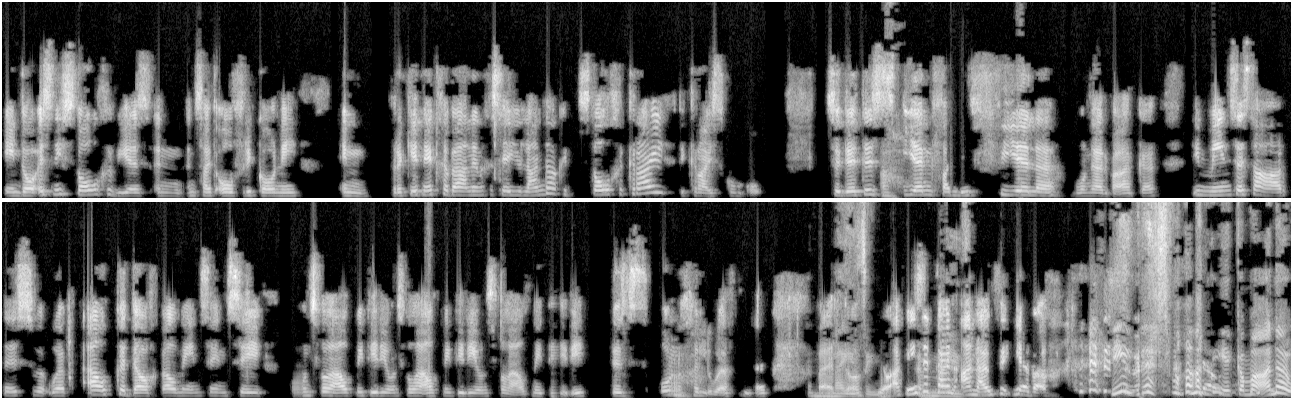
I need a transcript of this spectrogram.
en daar is nie staal gewees in in Suid-Afrika nie en Frikkie het net gebel en gesê Jolanda, ek het staal gekry, die kruis kom op. So dit is Ach. een van die vele wonderwerke. Die mense se harte is so oop. Elke dag bel mense en sê ons wil help met hierdie, ons wil help met hierdie, ons wil help met hierdie. Dis ongelooflik. Ja, ek wens dit kan aanhou vir ewig. Nee, dis maar ek kan maar aanhou.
